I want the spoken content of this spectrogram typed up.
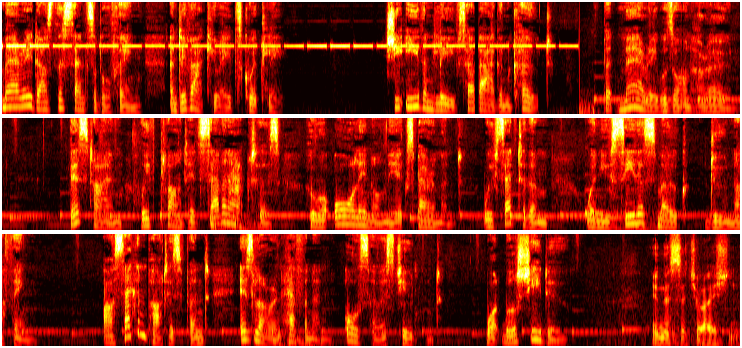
Mary does the sensible thing and evacuates quickly. She even leaves her bag and coat. But Mary was on her own. This time, we've planted seven actors who are all in on the experiment. We've said to them, when you see the smoke, do nothing. Our second participant is Lauren Heffernan, also a student. What will she do? In this situation,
